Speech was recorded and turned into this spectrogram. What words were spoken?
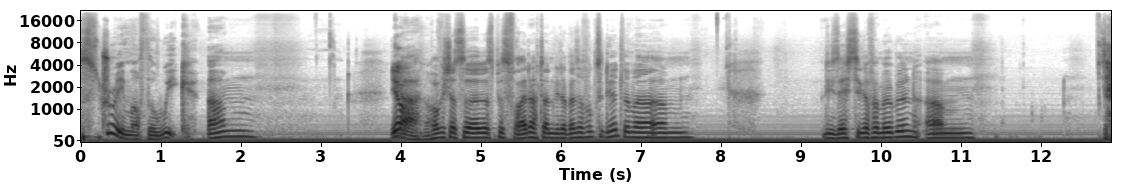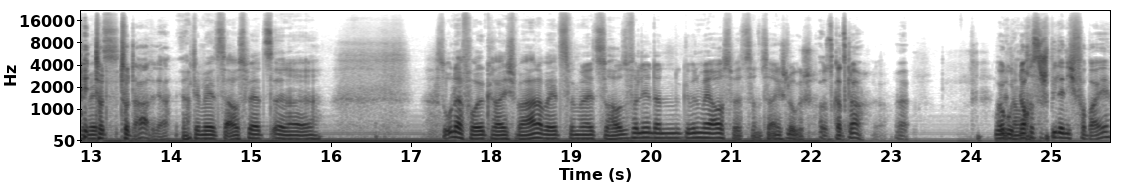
Stream of the Week. Ähm, Ja, dann hoffe ich, dass äh, das bis Freitag dann wieder besser funktioniert, wenn wir ähm, die 60er vermöbeln. Ähm, jetzt- total, ja. nachdem wir jetzt auswärts äh, so unerfolgreich waren, aber jetzt, wenn wir jetzt zu Hause verlieren, dann gewinnen wir ja auswärts. Das ist ja eigentlich logisch. Das ist ganz klar. Ja. Gut, Aber gut, noch ist das Spiel ja nicht vorbei.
